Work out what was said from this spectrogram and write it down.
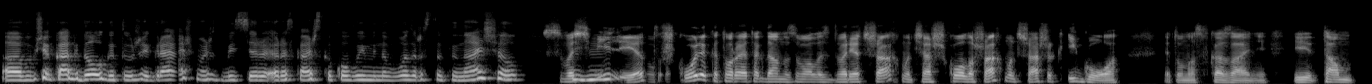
А, вообще, как долго ты уже играешь? Может быть, расскажешь, с какого именно возраста ты начал? С восьми mm лет в школе, которая тогда называлась Дворец шахмат, сейчас школа шахмат, шашек и Го это у нас в Казани, и там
